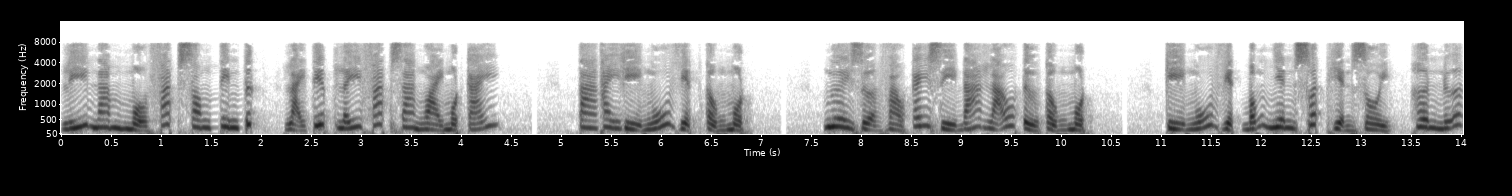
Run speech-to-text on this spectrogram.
Lý Nam Mộ phát xong tin tức, lại tiếp lấy phát ra ngoài một cái. Ta thay kỳ ngũ Việt cộng một. Ngươi dựa vào cái gì đá lão tử cộng một. Kỳ ngũ Việt bỗng nhiên xuất hiện rồi, hơn nữa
